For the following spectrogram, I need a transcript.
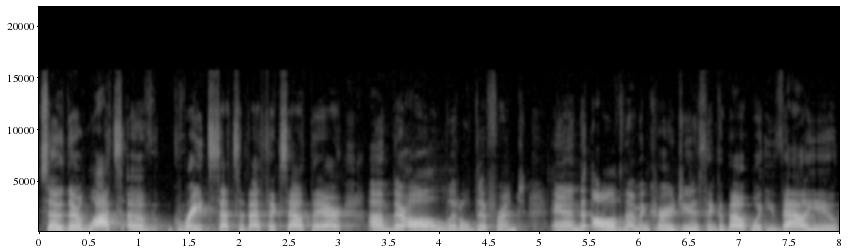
So there are lots of great sets of ethics out there. Um, they're all a little different, and all of them encourage you to think about what you value,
